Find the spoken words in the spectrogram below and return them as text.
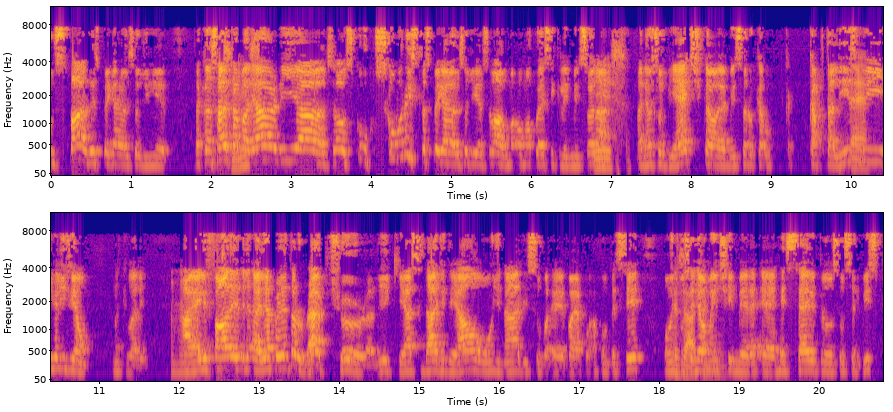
os padres pegarem o seu dinheiro. Está cansado de Sim. trabalhar e a, lá, os, os comunistas pegarem o seu dinheiro. Sei lá, uma, uma coisa assim que ele menciona. Isso. A União Soviética, eh, menciona o ca- o ca- capitalismo É. e religião naquilo ali. Uhum. Aí ele fala, ele, ele apresenta o Rapture ali, que é a cidade ideal onde nada disso vai, vai ac- acontecer, onde você Exatamente. realmente mere- é, recebe pelo seu serviço.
